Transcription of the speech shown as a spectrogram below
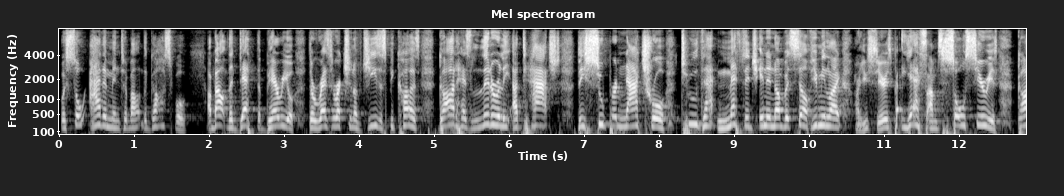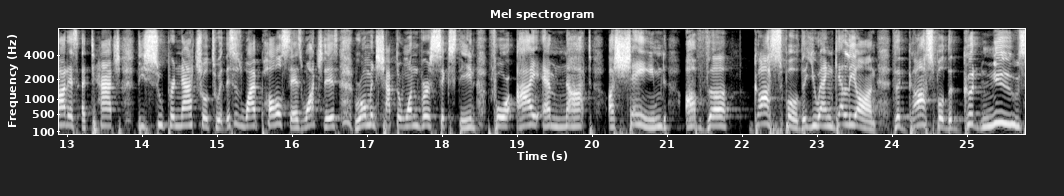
was so adamant about the gospel, about the death, the burial, the resurrection of Jesus, because God has literally attached the supernatural to that message in and of itself. You mean like, are you serious? Yes, I'm so serious. God has attached the supernatural to it. This is why Paul says, watch this, Romans chapter 1, verse 16, for I am not ashamed of the gospel, the evangelion, the gospel, the good news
